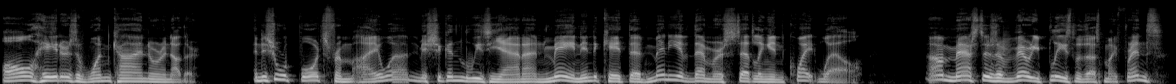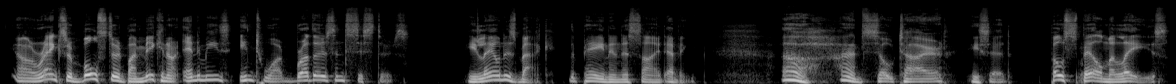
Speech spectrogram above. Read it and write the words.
All haters of one kind or another. Initial reports from Iowa, Michigan, Louisiana, and Maine indicate that many of them are settling in quite well. Our masters are very pleased with us, my friends. Our ranks are bolstered by making our enemies into our brothers and sisters. He lay on his back, the pain in his side ebbing. Oh, I'm so tired, he said. Post spell malaise.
